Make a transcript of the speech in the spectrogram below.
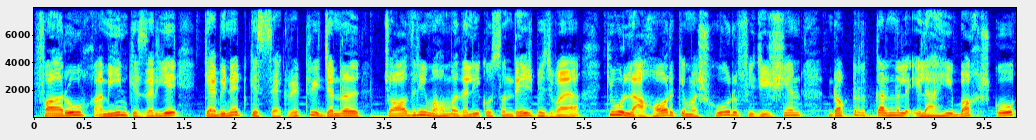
फारूक अमीन के ज़रिए कैबिनेट के सेक्रेटरी जनरल चौधरी मोहम्मद अली को संदेश भिजवाया कि वो लाहौर के मशहूर physician doctor colonel Ilahi Bakhsh को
